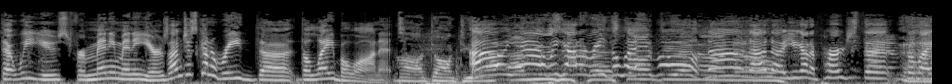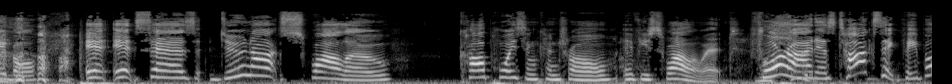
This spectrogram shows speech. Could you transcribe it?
that we used for many many years. I'm just going to read the the label on it. Oh, don't do that. Oh yeah, we got to read the label. that. No, no, no, You got to purge the the label. it it says, "Do not swallow." Call poison control if you swallow it. Fluoride is toxic, people.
